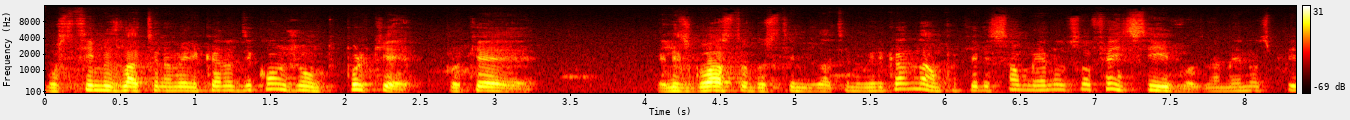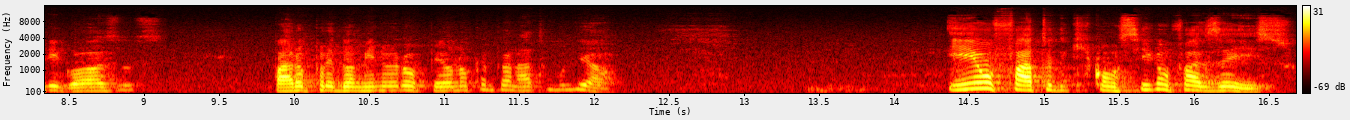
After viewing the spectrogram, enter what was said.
os times latino-americanos de conjunto. Por quê? Porque eles gostam dos times latino-americanos? Não, porque eles são menos ofensivos, né? menos perigosos para o predomínio europeu no campeonato mundial. E o fato de que consigam fazer isso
